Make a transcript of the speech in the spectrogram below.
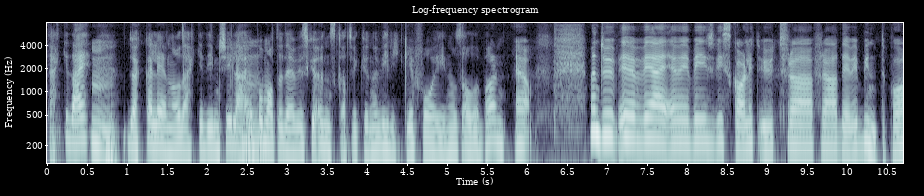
Det er ikke deg. Mm. Du er ikke alene, og det er ikke din skyld. Det er jo Mm. på en måte det vi skulle ønske at vi kunne virkelig få inn hos alle barn. Ja. Men du, eh, vi, er, vi, vi skal litt ut fra, fra det vi begynte på,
